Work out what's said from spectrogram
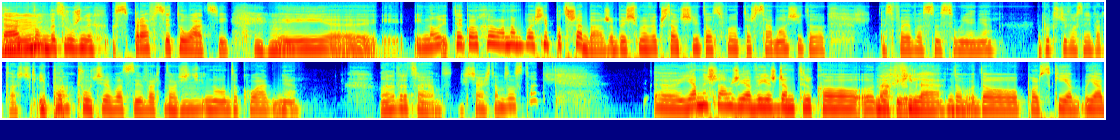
tak? Mhm. Wobec różnych spraw, sytuacji. Mhm. I, e, i, no, I tego chyba nam właśnie potrzeba, żebyśmy wykształcili tą swoją tożsamość i to, to swoje własne sumienie. I poczucie własnej wartości. I prawda? poczucie własnej wartości. No, dokładnie. No ale wracając, nie chciałaś tam zostać? E, Ja myślałam, że ja wyjeżdżam tylko e, na, Na chwilę. chwilę, do, do Polski. Ja, ja,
